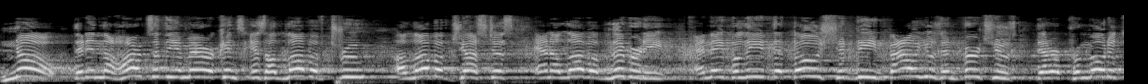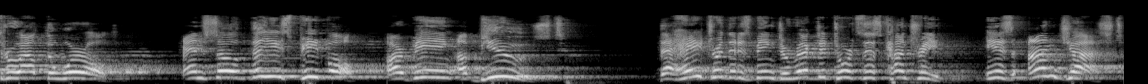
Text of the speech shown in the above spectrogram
know that in the hearts of the Americans is a love of truth, a love of justice, and a love of liberty. And they believe that those should be values and virtues that are promoted throughout the world. And so these people are being abused. The hatred that is being directed towards this country is unjust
